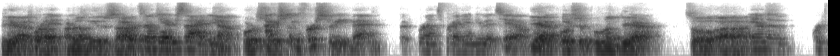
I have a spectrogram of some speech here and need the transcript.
yeah, around, around the other side. it's on the other side, yeah. Of Actually, First Street back runs right into it too. Yeah, worship run, yeah, so, uh, And the, what's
